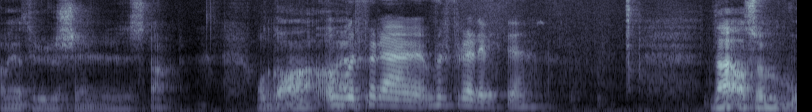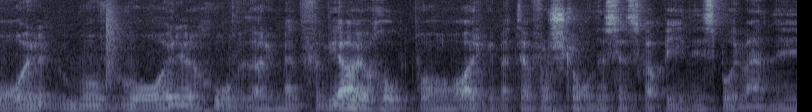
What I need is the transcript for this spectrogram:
Og jeg tror det skjer snart. Og, er, og hvorfor, er, hvorfor er det viktig? Nei, altså vår, vår, vår, hovedargument for, Vi har jo holdt på å argumentere for å slå det selskapet inn i Sporveien i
